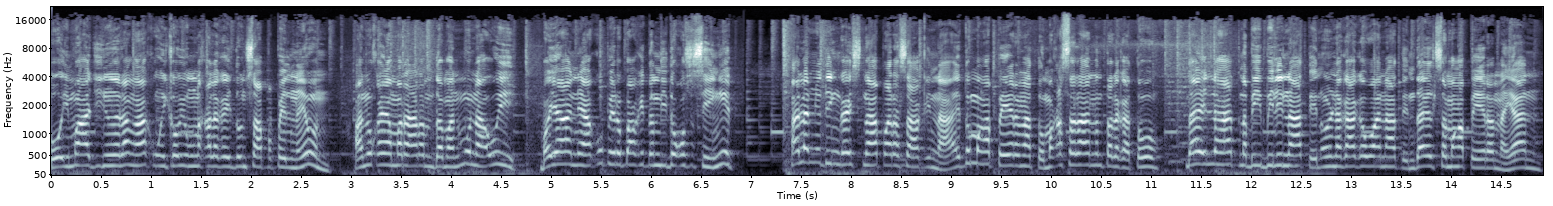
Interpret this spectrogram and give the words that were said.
O imagine nyo na lang ha kung ikaw yung nakalagay doon sa papel na yun. Ano kaya mararamdaman mo na, uy, bayani ako pero bakit nandito ako sa singit? Alam nyo din guys na para sa akin na itong mga pera na to makasalanan talaga to. Dahil lahat nabibili natin or nagagawa natin dahil sa mga pera na yan.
